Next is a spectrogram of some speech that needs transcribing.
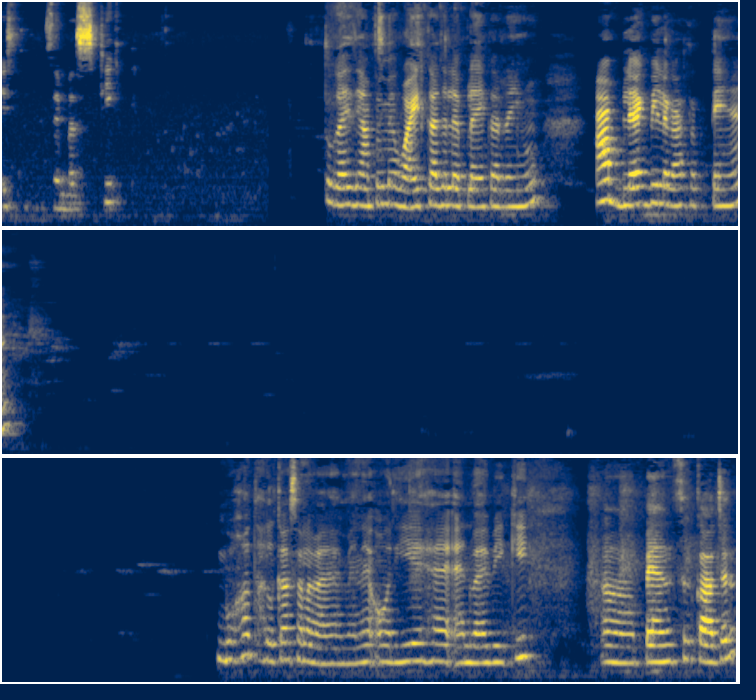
इस तरह से बस, ठीक। तो गाइज़ यहाँ पे मैं वाइट काजल अप्लाई कर रही हूँ। आप ब्लैक भी लगा सकते हैं। बहुत हल्का सा लगाया है मैंने और ये है एन वाई बी की पेंसिल काजल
